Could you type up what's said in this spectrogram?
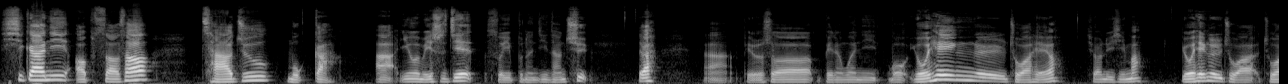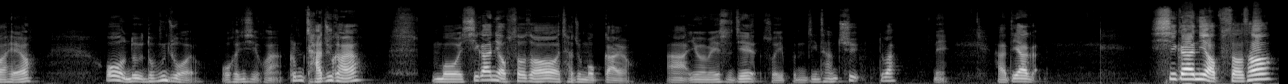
시간이없어서자주못 가， 啊，因为没时间，所以不能经常去，对吧？啊，比如说别人问你，我여행을좋아해 요？ 喜欢旅行吗？여행을좋아좋아해 요？ 哦，너너무좋아 요， 我很喜欢。그럼자주가 요？ 뭐시간이없어서자주못가 요？ 啊，因为没时间，所以不能经常去，对吧？那好，第二个。 시간이 없어서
